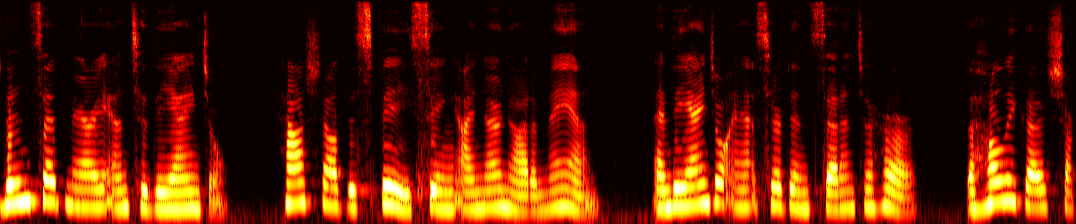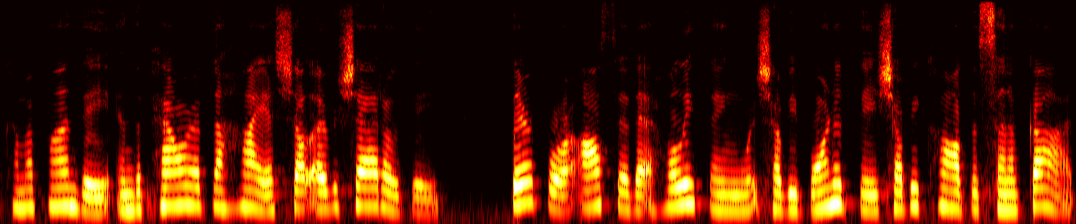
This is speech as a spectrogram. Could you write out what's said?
Then said Mary unto the angel, How shall this be, seeing I know not a man? And the angel answered and said unto her, The Holy Ghost shall come upon thee, and the power of the highest shall overshadow thee. Therefore also that holy thing which shall be born of thee shall be called the Son of God.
